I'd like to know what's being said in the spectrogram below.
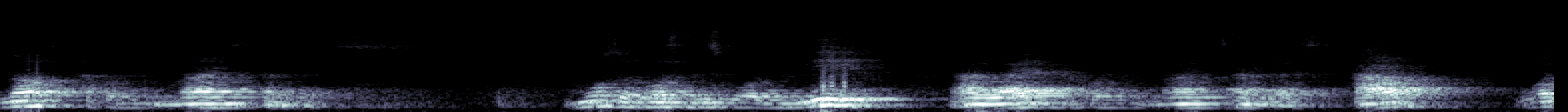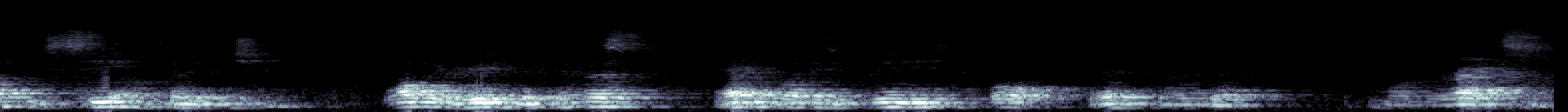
not according to man's standards. Most of us in this world live our life according to man's standards. How? What we see on television, what we read in the papers, everybody's doing it. Oh, let's join the moderates.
